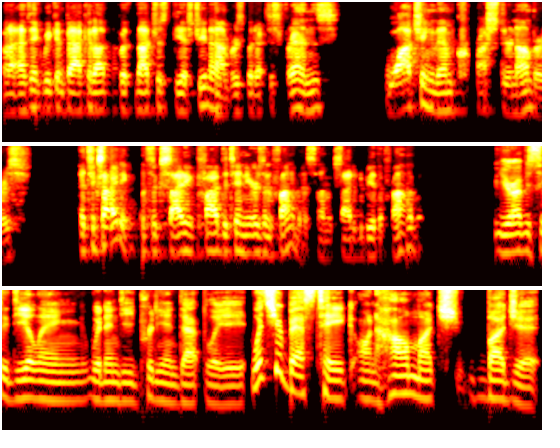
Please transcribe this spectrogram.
I think we can back it up with not just PSG numbers, but just friends watching them crush their numbers. It's exciting. It's exciting five to 10 years in front of us. I'm excited to be at the front of it. You're obviously dealing with Indeed pretty in depthly. What's your best take on how much budget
